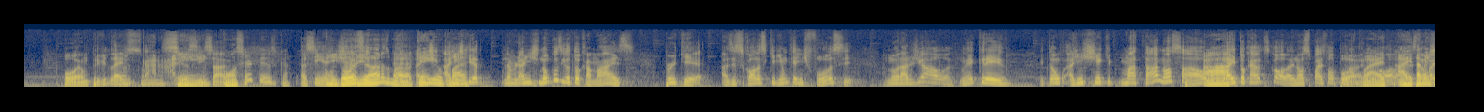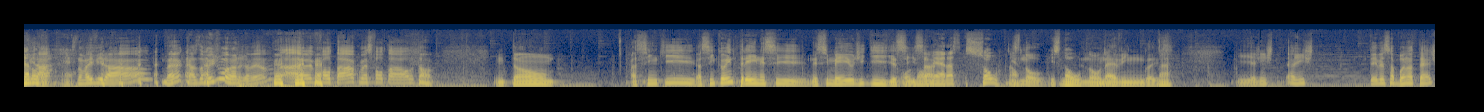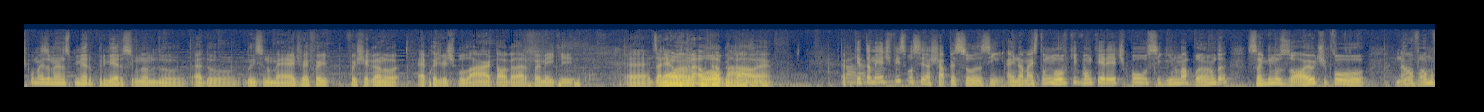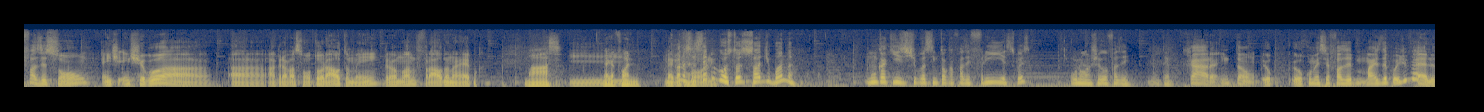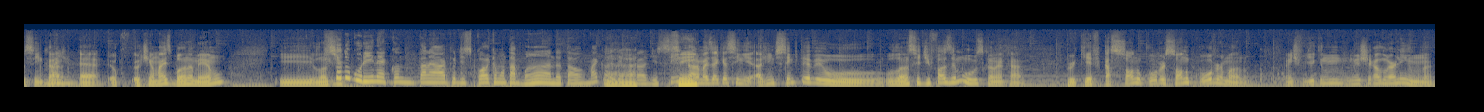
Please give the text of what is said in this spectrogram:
Pô, é um privilégio do caralho, Sim, assim, sabe? com certeza, cara. Assim, a Com gente, 12 a gente, anos, mano, é, quem a, gente, o a pai... gente queria. Na verdade, a gente não conseguiu tocar mais porque as escolas queriam que a gente fosse no horário de aula, no recreio. Então a gente tinha que matar a nossa aula Ah. pra ir tocar em outra escola. Aí nossos pais falaram, pô, aí- rola, aí né? Também vai já não virar, dá, é. Senão vai virar, né, casa da mãe Joana. Já vai, ah, vai faltar, começa a faltar aula e tal. Então, assim que, assim que eu entrei nesse, nesse meio de gig, assim, o nome sabe? era Soul? Não, Snow. Snow. No neve em inglês. É. E a gente, a gente teve essa banda até, tipo, mais ou menos primeiro, primeiro segundo ano do, é, do, do ensino médio. Aí foi, foi chegando época de vestibular e tal, a galera foi meio que é, desanimando outra- um outra pouco e tal, é. né? É porque Caraca. também é difícil você achar pessoas, assim, ainda mais tão novo, que vão querer, tipo, seguir numa banda, sangue nos olhos, tipo, não, vamos fazer som. A gente, a gente chegou a, a, a gravação autoral também, gravamos lá no Fralda na época. Massa. E... Megafone. Mano, Megafone. você sempre gostou só de banda? Nunca quis, tipo assim, tocar fazer free, essas coisas? Ou não, chegou a fazer? No tempo? Cara, então, eu, eu comecei a fazer mais depois de velho, assim, cara. Mais de- É, eu, eu tinha mais banda mesmo. E o lance de. Todo guri, né? Quando tá na época de escola, quer montar banda e tal. É. exemplo por causa disso. Sim, Sim. cara, mas é que assim, a gente sempre teve o, o lance de fazer música, né, cara? Porque ficar só no cover, só no cover, mano, a gente via que não, não ia chegar a lugar nenhum, né?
